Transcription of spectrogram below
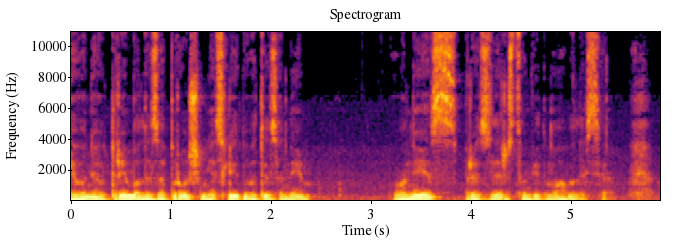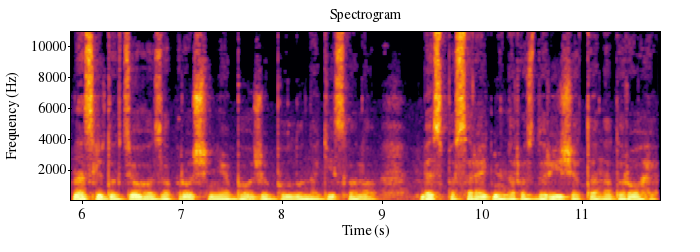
і вони отримали запрошення слідувати за ним, вони з презирством відмовилися. Внаслідок цього запрошення Боже було надіслано безпосередньо на роздоріжжя та на дороги.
